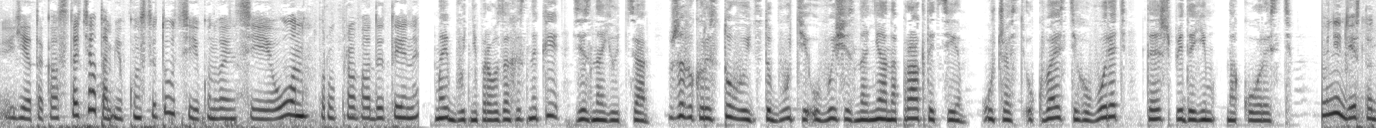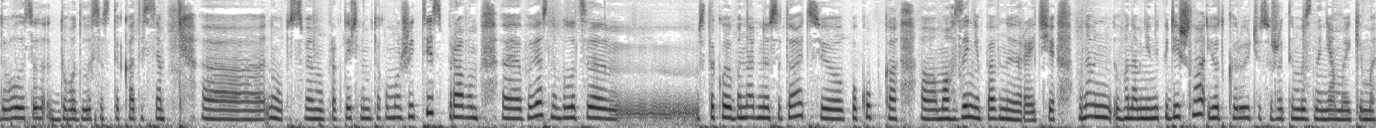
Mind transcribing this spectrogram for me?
Є така стаття, там і в Конституції, і в Конвенції ООН про права дитини. Майбутні правозахисники зізнаються, вже використовують здобуті у виші знання на практиці. Участь у квесті говорять, теж піде їм на користь. Мені дійсно довелося доводилося стикатися е, ну, от у своєму практичному такому житті з правом. Е, пов'язано було це з такою банальною ситуацією покупка е, в магазині певної речі. Вона вона мені не підійшла, і от керуючись уже тими знаннями, які ми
